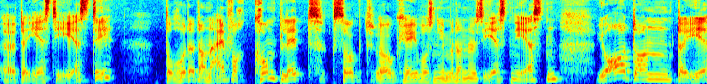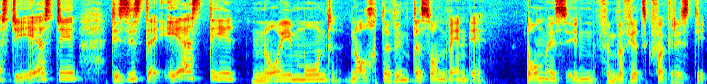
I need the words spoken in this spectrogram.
äh, der erste erste? Da hat er dann einfach komplett gesagt, ja, okay, was nehmen wir dann als ersten ersten? Ja, dann der erste erste, das ist der erste Neumond nach der Wintersonnenwende. Damals in 45 vor Christi.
